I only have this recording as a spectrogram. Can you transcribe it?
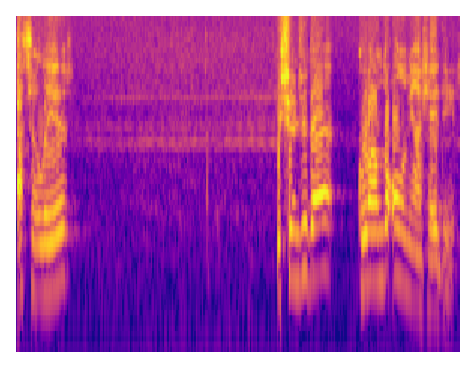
açıqlayır. Üçüncü də Quranda olmayan şeyi deyir.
